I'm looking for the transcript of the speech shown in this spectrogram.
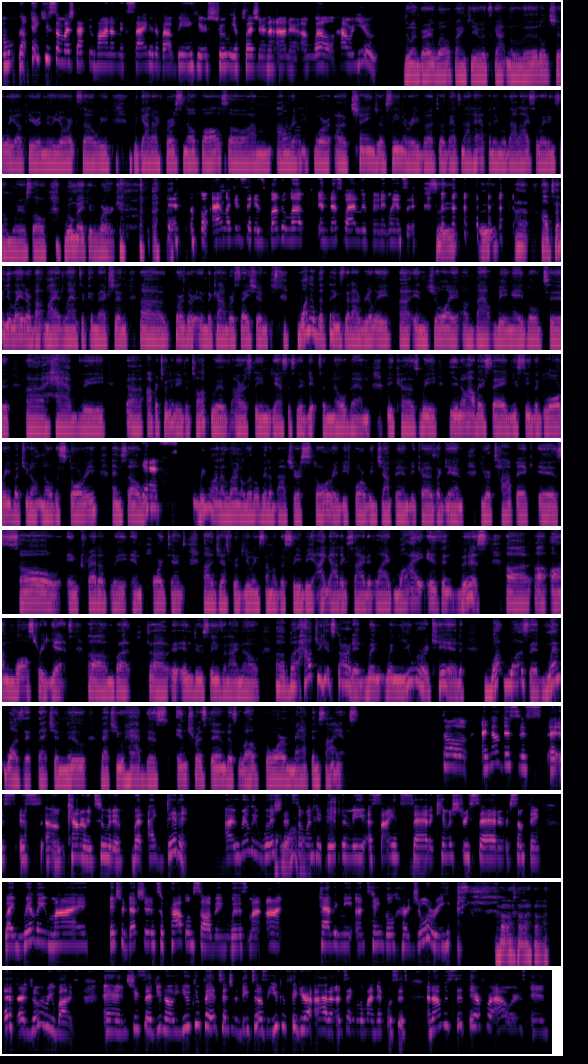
Oh, thank you so much, Dr. Vaughn. I'm excited about being here. It's truly a pleasure and an honor. I'm well. How are you? Doing very well, thank you. It's gotten a little chilly up here in New York, so we we got our first snowfall. So I'm I'm oh. ready for a change of scenery, but uh, that's not happening without isolating somewhere. So we'll make it work. I like I say, it's bundle up, and that's why I live in Atlanta. see, see? I, will tell you later about my Atlanta connection uh, further in the conversation. One of the things that I really uh, enjoy about being able to uh, have the uh, opportunity to talk with our esteemed guests is to get to know them because we, you know how they say you see the glory, but you don't know the story. And so yes we want to learn a little bit about your story before we jump in because again your topic is so incredibly important. Uh, just reviewing some of the cv i got excited like why isn't this uh, uh, on wall street yet? Um, but uh, in due season i know. Uh, but how'd you get started? When when you were a kid what was it when was it that you knew that you had this interest in this love for math and science? So i know this is is, is um, counterintuitive but i didn't. I really wish oh, that wow. someone had given me a science set a chemistry set or something. Like really my introduction to problem solving was my aunt having me untangle her jewelry her jewelry box. And she said, you know, you can pay attention to details and you can figure out how to untangle my necklaces. And I would sit there for hours and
